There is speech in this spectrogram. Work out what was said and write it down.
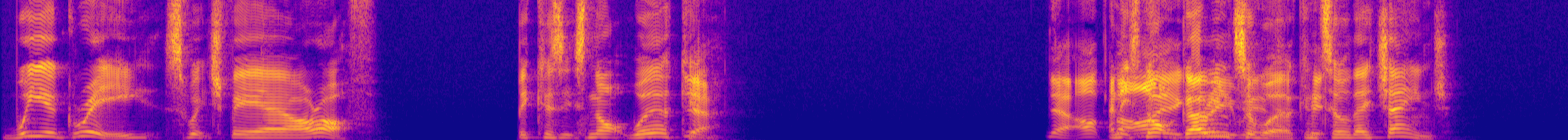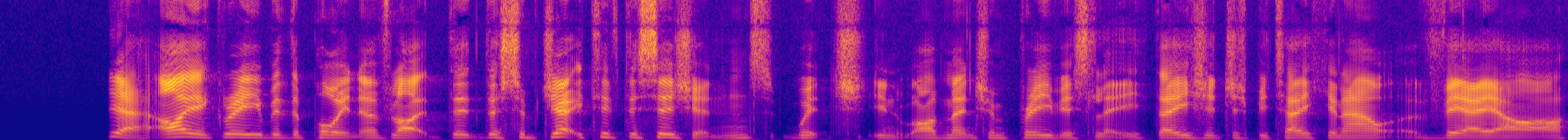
we agree switch VAR off because it's not working. Yeah. Yeah, And it's I not going to work until they change. Yeah, I agree with the point of like the, the subjective decisions, which you know I've mentioned previously, they should just be taken out of VAR,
